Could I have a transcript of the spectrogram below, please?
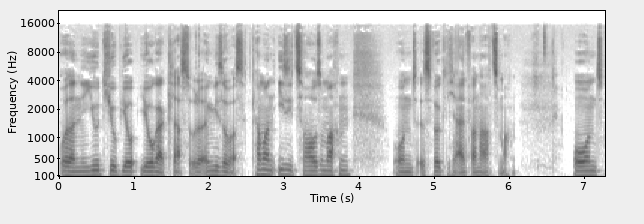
Oder eine YouTube-Yoga-Klasse oder irgendwie sowas. Kann man easy zu Hause machen und ist wirklich einfach nachzumachen. Und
